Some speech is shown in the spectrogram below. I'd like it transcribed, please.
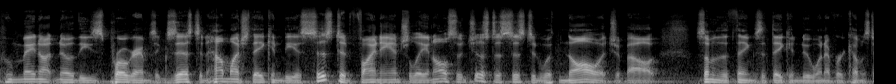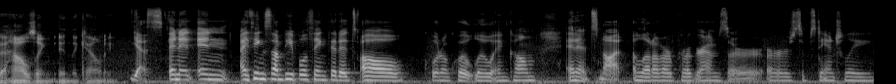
who may not know these programs exist and how much they can be assisted financially and also just assisted with knowledge about some of the things that they can do whenever it comes to housing in the county. Yes, and it, and I think some people think that it's all quote unquote low income, and it's not. A lot of our programs are, are substantially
